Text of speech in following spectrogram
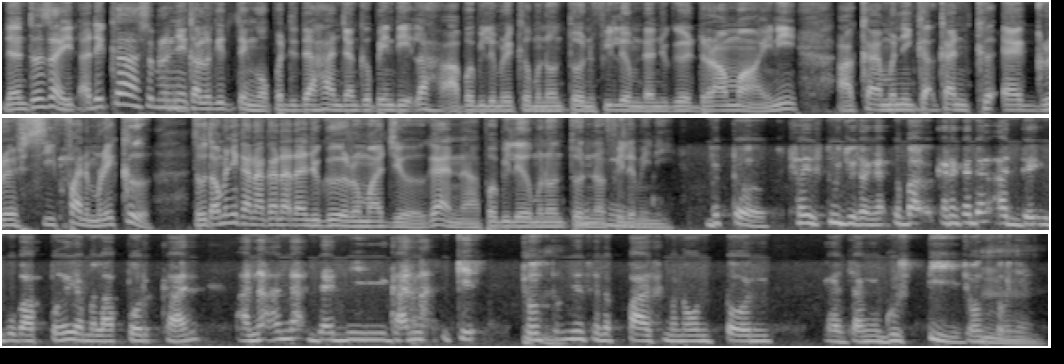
Dan Tuan Zaid, adakah sebenarnya hmm. kalau kita tengok pendedahan jangka pendek lah apabila mereka menonton filem dan juga drama ini akan meningkatkan keagresifan mereka terutamanya kanak-kanak dan juga remaja kan apabila menonton hmm. filem ini? Betul. Saya setuju sangat sebab kadang-kadang ada ibu bapa yang melaporkan anak-anak jadi ganas sikit. Contohnya hmm. selepas menonton rancangan Gusti contohnya. Hmm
